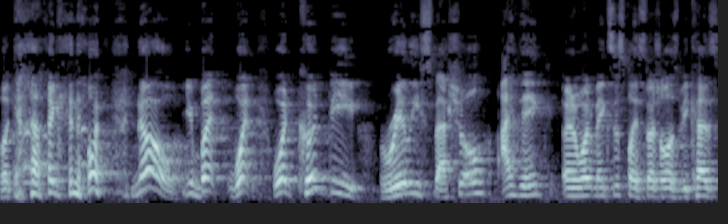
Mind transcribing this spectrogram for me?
like, like no, no, you, but what, what could be really special, I think, and what makes this place special is because,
